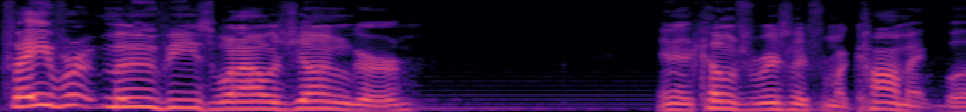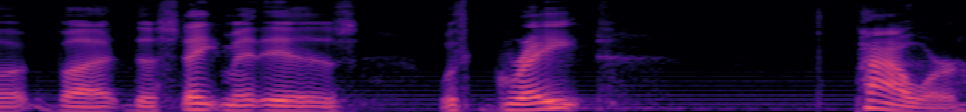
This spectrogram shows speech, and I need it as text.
favorite movies when I was younger. And it comes originally from a comic book, but the statement is with great power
